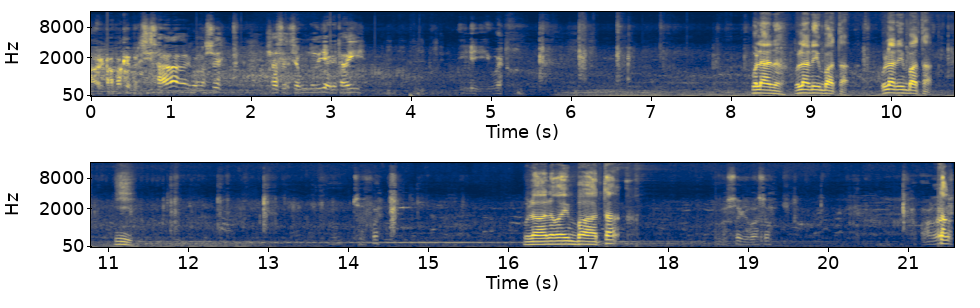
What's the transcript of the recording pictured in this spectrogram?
A ver, capaz que precisa algo, no sé. Ya es el segundo día que está ahí. Y, bueno, Wala na. Wala na yung bata. Wala na yung bata. Yi. se fue. Wala na nga yung bata. No sé qué pasó. Tang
